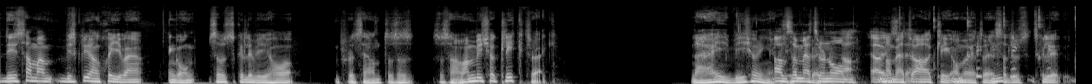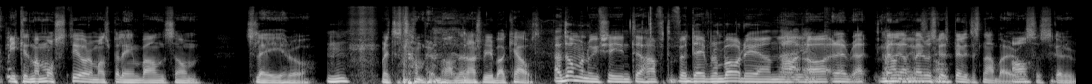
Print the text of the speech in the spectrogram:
det är samma, vi skulle göra en skiva en gång, så skulle vi ha en producent och så, så sa han, "Men vi kör clicktrack. Nej, vi kör ingen alltså clicktrack. metronom. Ja, ja, Ja, det. ja, klick, ja, men vet du det. Så att du skulle, vilket man måste göra om man spelar in band som Slayer och Mm. lite snabbare band, annars blir det bara kaos. Ja, de har nog i och för sig inte haft, för Dave Lombardi är en... Ja, eh, Ja, men, Ja, men, då ska du ja. spela lite snabbare Ja. och så ska du,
